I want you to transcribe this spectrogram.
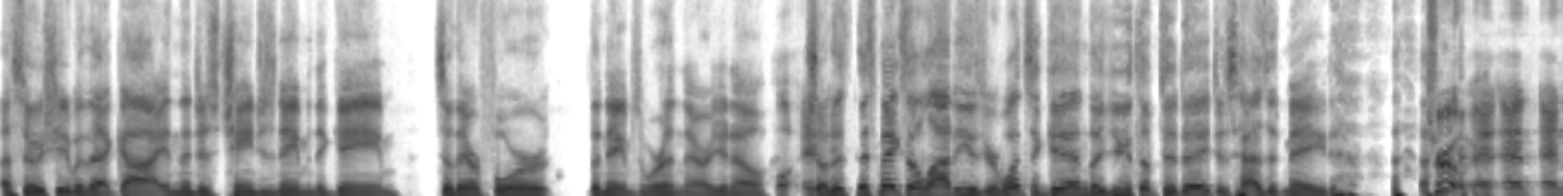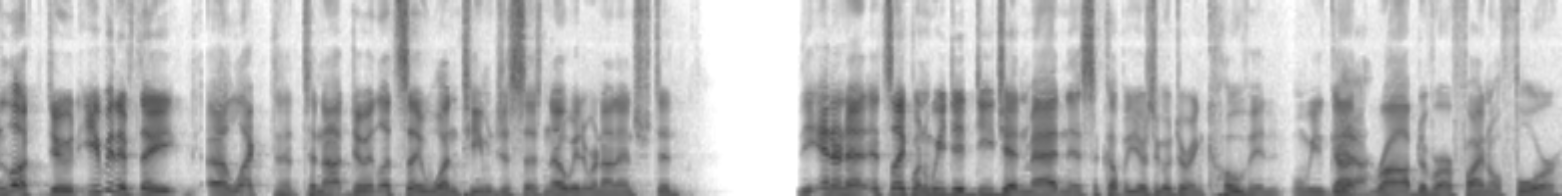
associated with that guy, and then just change his name in the game. So therefore the names were in there, you know. Well, it- so this this makes it a lot easier. Once again, the youth of today just has it made. True, and, and and look, dude. Even if they elect to, to not do it, let's say one team just says no, we- we're not interested. The internet, it's like when we did DGen Madness a couple years ago during COVID, when we got Yeah. robbed of our Final Four,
